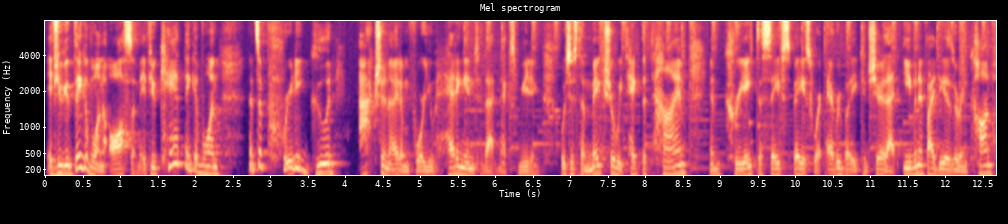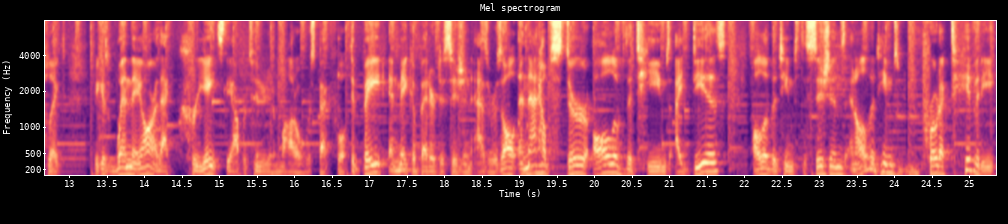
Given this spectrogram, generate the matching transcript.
If you can think of one, awesome. If you can't think of one, that's a pretty good action item for you heading into that next meeting, which is to make sure we take the time and create the safe space where everybody can share that, even if ideas are in conflict, because when they are, that creates the opportunity to model respectful debate and make a better decision as a result. And that helps stir all of the team's ideas, all of the team's decisions, and all of the team's productivity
